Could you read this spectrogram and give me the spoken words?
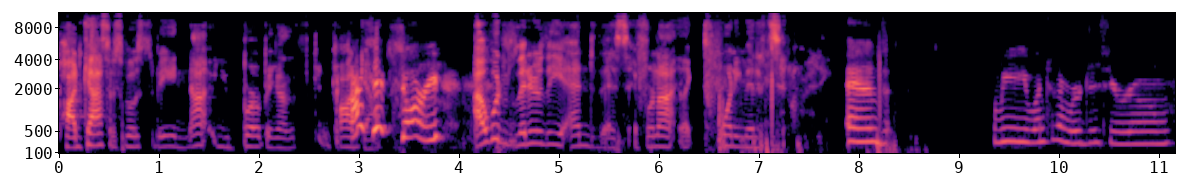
podcasts are supposed to be? Not you burping on the fucking I podcast. said sorry, I would literally end this if we're not like 20 minutes in already. and we went to the emergency room,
